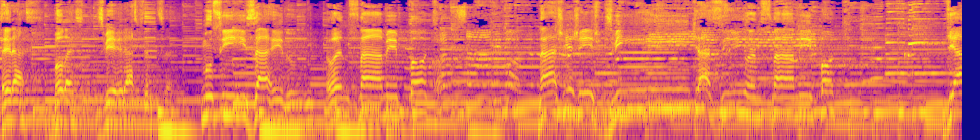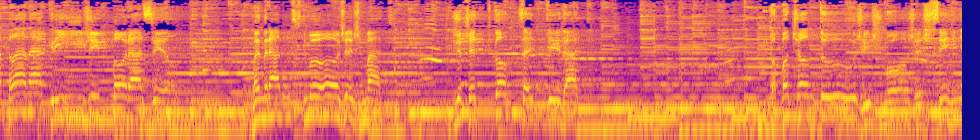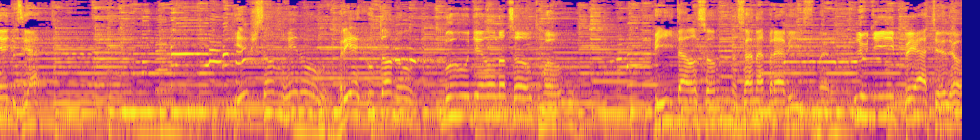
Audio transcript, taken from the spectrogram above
Teraz bolesť zviera srdce musí zahynúť, len s námi poď. Náš Ježiš zvíťazí, len s nami poď. Diabla na kríži porazil, len radosť môžeš mať, že všetko chce ti dať. To, po čom túžiš, môžeš si hneď vziať Tiež som hynul, riechu tonul, blúdil nocou tmou. Pýtal som sa na pravý smer ľudí, priateľov.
